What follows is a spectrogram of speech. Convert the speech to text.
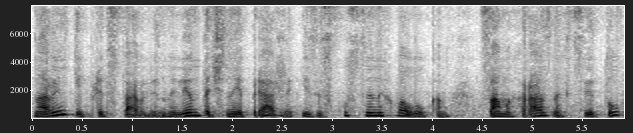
На рынке представлены ленточные пряжи из искусственных волокон самых разных цветов,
